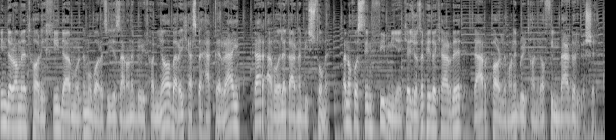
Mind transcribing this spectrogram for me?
این درام تاریخی در مورد مبارزه زنان بریتانیا برای کسب حق رأی در اوایل قرن بیستمه و نخستین فیلمیه که اجازه پیدا کرده در پارلمان بریتانیا فیلم برداری بشه.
